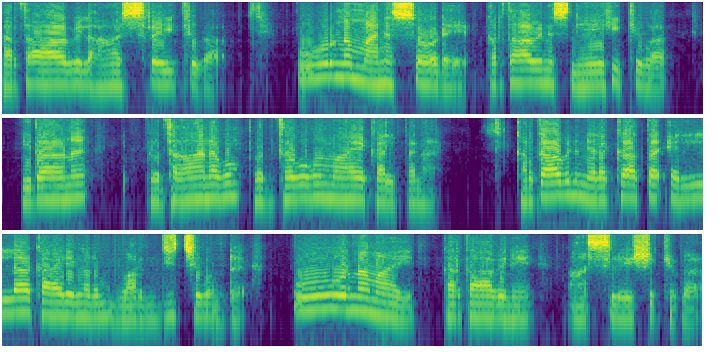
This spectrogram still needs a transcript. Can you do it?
കർത്താവിൽ ആശ്രയിക്കുക. പൂർണ മനസ്സോടെ കർത്താവിനെ സ്നേഹിക്കുക. ഇതാണ് പ്രധാനവും പ്രഥമവുമായ കൽപ്പന. കർത്താവിന് നിരക്കാത്ത എല്ലാ കാര്യങ്ങളും വർജിച്ചുകൊണ്ട് പൂർണമായി കർത്താവിനെ ആശ്ലേഷിക്കുക.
